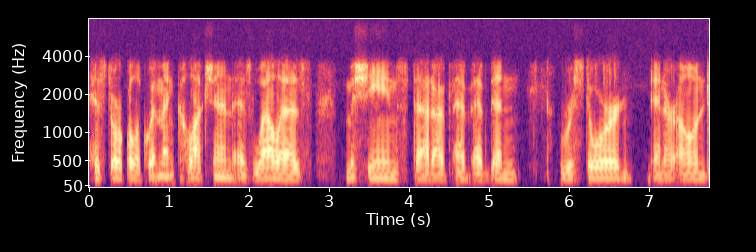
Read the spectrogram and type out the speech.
historical equipment collection, as well as machines that have, have, have been restored and are owned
